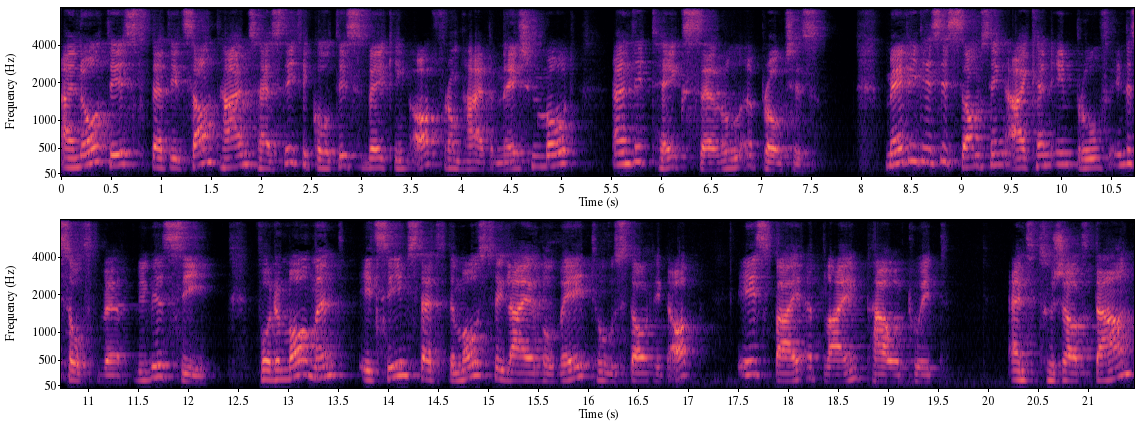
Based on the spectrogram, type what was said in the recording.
I noticed that it sometimes has difficulties waking up from hibernation mode and it takes several approaches. Maybe this is something I can improve in the software, we will see. For the moment, it seems that the most reliable way to start it up is by applying power to it. And to shut down,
